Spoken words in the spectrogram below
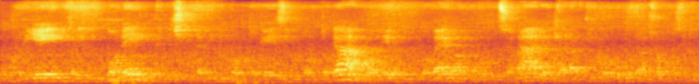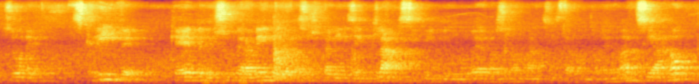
un rientro imponente di cittadini portoghesi in Portogallo e un governo rivoluzionario che all'articolo 1 della sua Costituzione scrive che è per il superamento della società divisa in classi, quindi un governo se non marxista quantomeno marziano,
